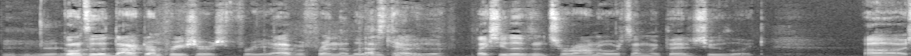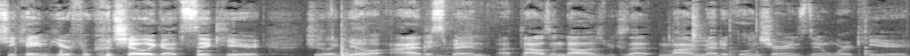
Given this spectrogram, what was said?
Yeah. Going to the doctor, I'm pretty sure it's free. I have a friend that lives That's in tight. Canada. Like she lives in Toronto or something like that. She was like, uh, she came here for Coachella, got sick here. She was like, "Yo, I had to spend a thousand dollars because I, my medical insurance didn't work here."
